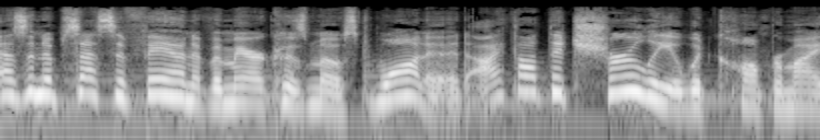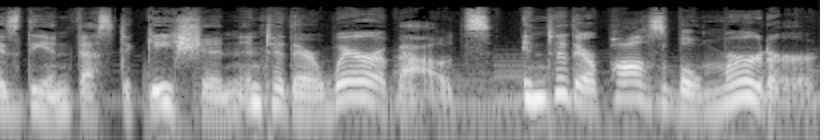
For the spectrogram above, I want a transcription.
As an obsessive fan of America's Most Wanted, I thought that surely it would compromise the investigation into their whereabouts, into their possible murder.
